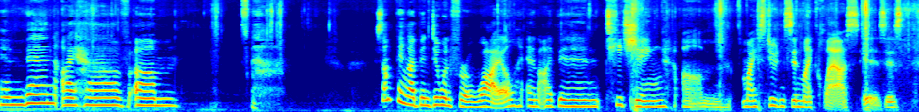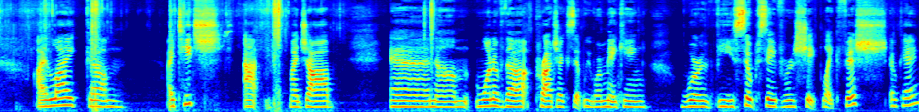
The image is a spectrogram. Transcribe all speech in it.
And then I have um, something I've been doing for a while, and I've been teaching um, my students in my class is, is I like, um, I teach at my job, and um, one of the projects that we were making were the soap savers shaped like fish, okay?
